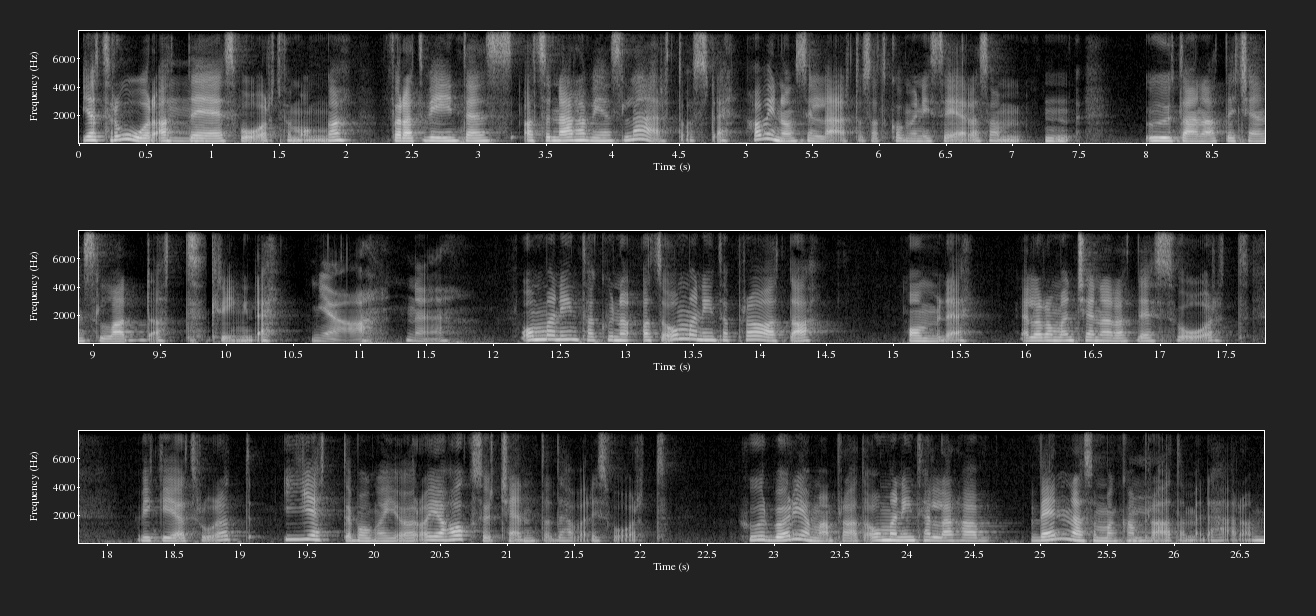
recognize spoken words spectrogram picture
jag tror att det är svårt för många. För att vi inte ens, alltså när har vi ens lärt oss det? Har vi någonsin lärt oss att kommunicera som, mm, utan att det känns laddat kring det? Ja, nej. Om man inte har kunnat, alltså om man inte har pratat om det, eller om man känner att det är svårt, vilket jag tror att jättemånga gör, och jag har också känt att det har varit svårt. Hur börjar man prata? Om man inte heller har vänner som man kan prata med det här om.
